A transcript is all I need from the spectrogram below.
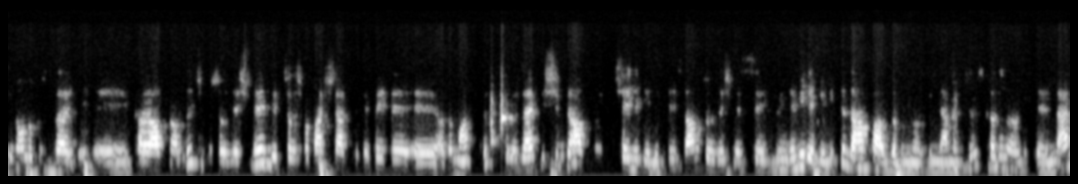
2019'da e, karar altına alındığı için bu sözleşme bir çalışma başlattık. Epey de e, adım attık. Özellikle şimdi altında şeyle birlikte İstanbul Sözleşmesi gündemiyle birlikte daha fazla bunu gündem istiyoruz. Kadın örgütlerinden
